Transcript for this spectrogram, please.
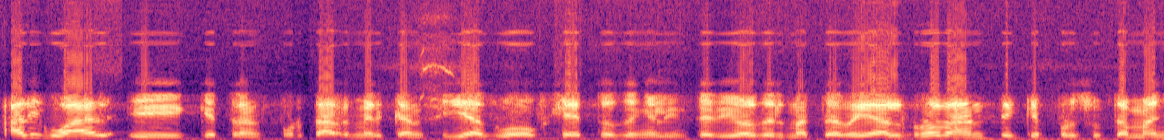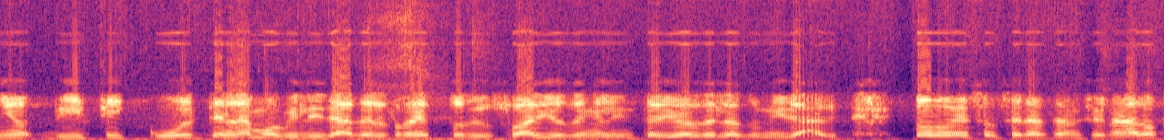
al igual eh, que transportar mercancías u objetos en el interior del material rodante que por su tamaño dificulten la movilidad del resto de usuarios en el interior de las unidades. Todo eso será sancionado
